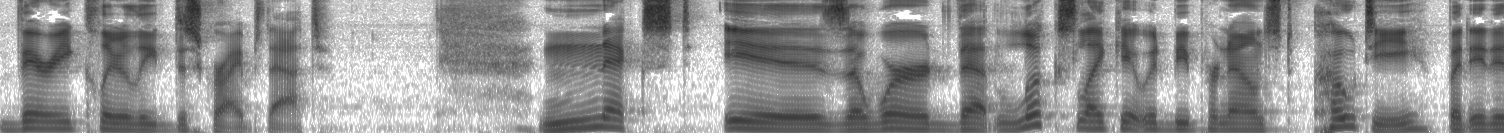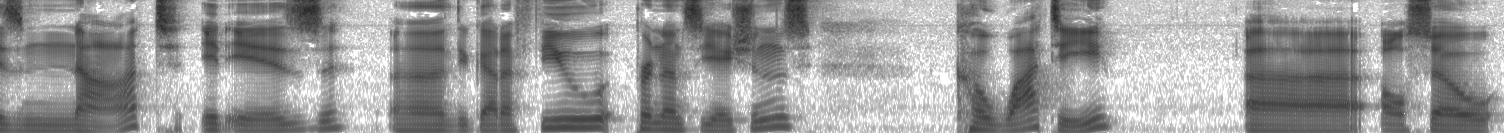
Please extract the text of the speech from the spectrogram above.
very clearly describes that. Next is a word that looks like it would be pronounced coaty, but it is not. It is uh, you've got a few pronunciations. Kawati, uh, also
